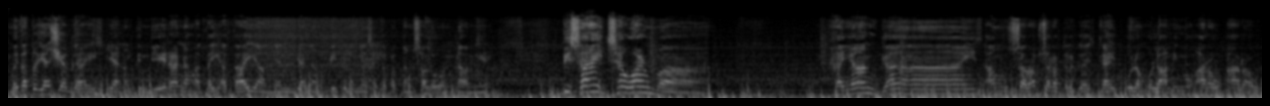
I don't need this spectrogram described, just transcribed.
May tattoo yan siya guys. Yan ang tindera ng atay-atayan. Yan, yan ang, dito lang yan sa tapat ng salon namin. Besides shawarma. Ayan guys. Ang sarap-sarap talaga guys. Kahit ulam-ulamin mo araw-araw.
